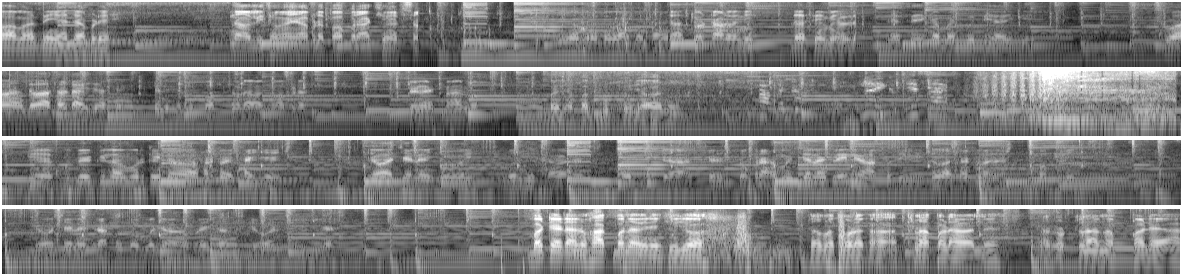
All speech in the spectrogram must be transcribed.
હા મારી દઈએ આજે આપણે. ના લીધો અહીંયા આપણે પપ રાખ્યું ચોંટાડવાની દસ એમએલ એસી કે મજબૂતી આવી ગઈ. તો આ દવા સટાઈ જશે. એને પપ ચડાવવાનું આપણે. પેલા જ મારવો. કોઈને પગ મૂકતું જવાનું. કે બે કિલો મુરઘી તો હરકો ખાઈ જાય. એવા ચેલેન્જ હોય મુરઘી ખાવાના. ખેડૂત છોકરા સામે ચેલેન્જ લઈ લ્યો આખો દી દવા છાંટવાના પપની એવો ચેલેન્જ રાખો તો મજા આવે આપણે સાથે જેવા થઈ ગયા બટેટાનું શાક બનાવી નાખ્યું જો આમાં થોડાક આ અથણા પડ્યા અને આ રોટલાના પડ્યા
